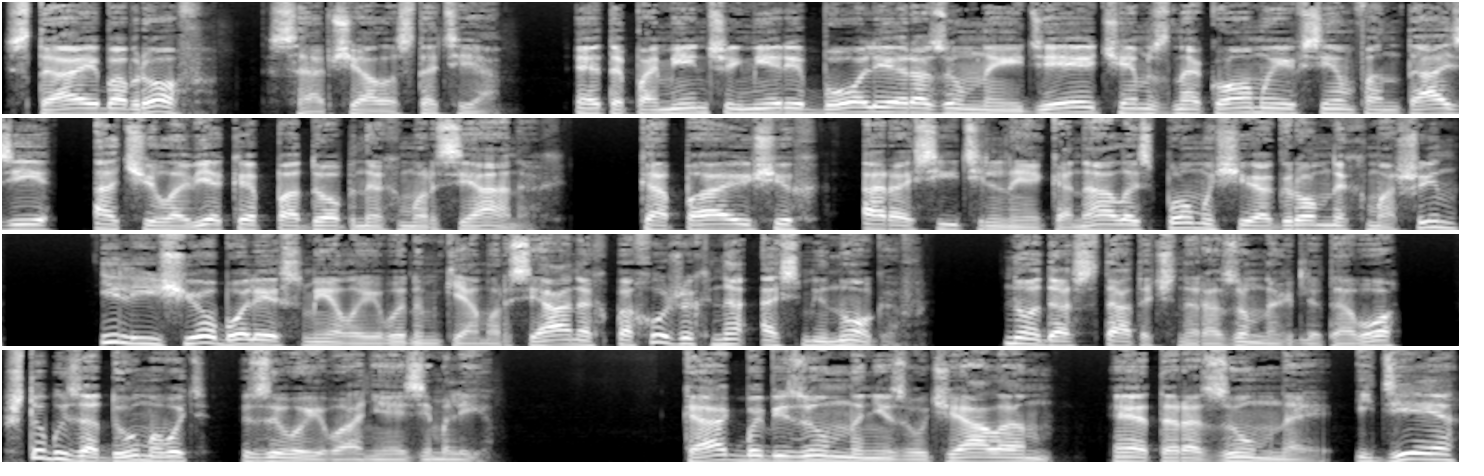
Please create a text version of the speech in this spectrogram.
«Стаи бобров», — сообщала статья, это по меньшей мере более разумная идея, чем знакомые всем фантазии о человекоподобных марсианах, копающих оросительные каналы с помощью огромных машин или еще более смелые выдумки о марсианах, похожих на осьминогов, но достаточно разумных для того, чтобы задумывать завоевание Земли. Как бы безумно ни звучала эта разумная идея,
